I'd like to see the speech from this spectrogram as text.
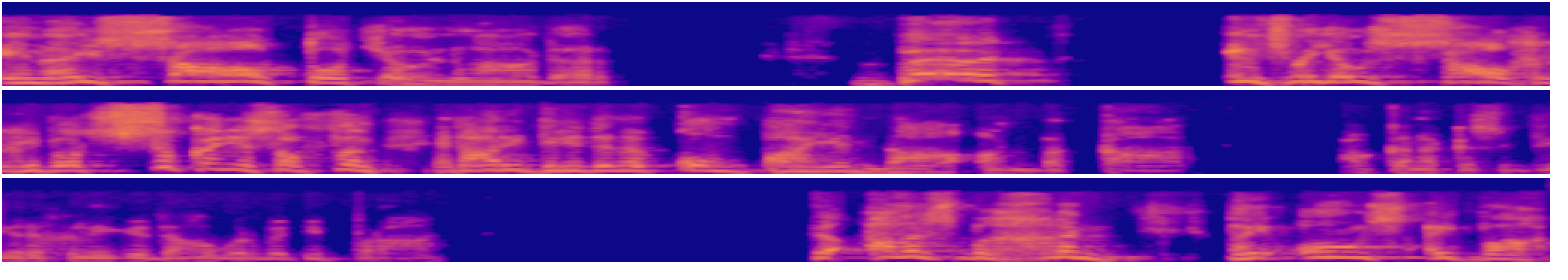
en hy sal tot jou nader. Bid en vir jou sal gegee word. Soek en jy sal vind en daardie drie dinge kom baie na aan mekaar. Hoe kan ek asseblief weer 'n geleentheid daaroor met u praat? Dit alles begin by ons uitwag.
